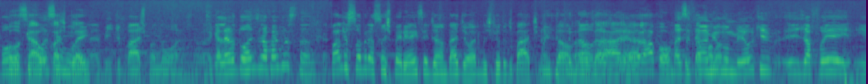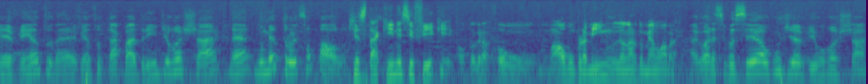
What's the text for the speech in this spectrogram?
Como colocar o cosplay. Ruim, né? Vir de Batman no ônibus. A galera do ônibus já vai gostando, cara. Fale sobre a sua experiência de andar de ônibus vestido de Batman, então. Não, não ah, tem. é, ah, bom. Mas você você tem tá um amigo meu que já foi em evento, né? Evento da quadrinho de Rochar, né? No metrô de São Paulo. Que está aqui nesse FIC, autografou um, um álbum pra mim, Leonardo Mello, um abraço. Agora, se você algum dia viu um Rochar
